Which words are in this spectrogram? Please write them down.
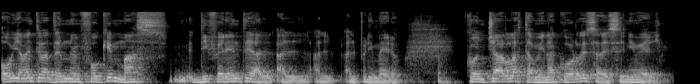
obviamente va a tener un enfoque más diferente al, al, primero, con charlas también acordes a ese nivel.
